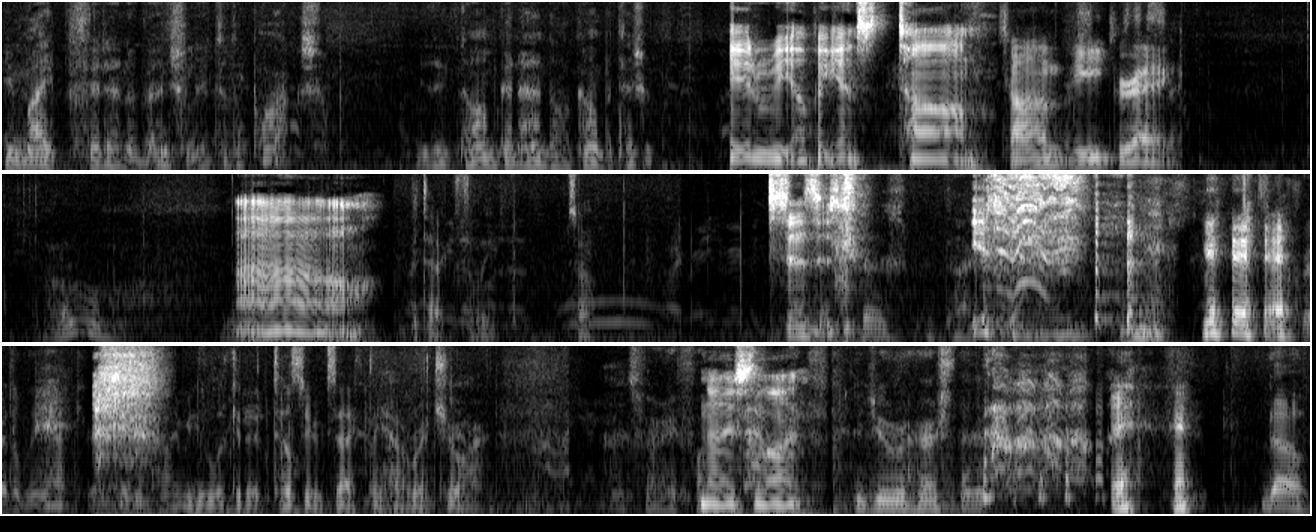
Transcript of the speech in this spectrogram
He might fit in eventually to the parks. You think Tom can handle the competition? It would be up against Tom. Tom v. Greg. Oh. Oh. Patek Philippe. So. Says it. It's incredibly accurate. Every time you look at it, it tells you exactly how rich you are. That's very funny. Nice line. Did you rehearse that? No.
